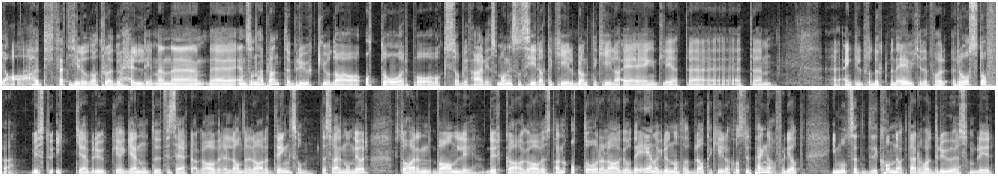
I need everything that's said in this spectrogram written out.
Ja, 30 kilo, da tror jeg du er heldig. Men eh, en sånn her plante bruker jo da åtte år på å vokse og bli ferdig. Så mange som sier at tequila, blank tequila er egentlig et, et, et eh, enkelt produkt, men det er jo ikke det. For råstoffet hvis du ikke bruker genmodifiserte agaver eller andre rare ting, som dessverre noen gjør. Hvis du har en vanlig dyrka agave, så tar den åtte år å lage, og det er en av grunnene til at bra tequila koster litt penger. fordi at i motsetning til konjakk, der du har druer som blir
